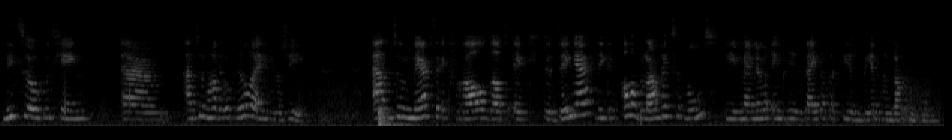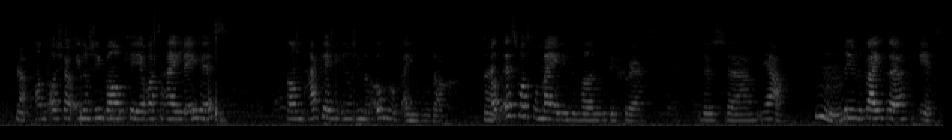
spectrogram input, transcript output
niet zo goed ging. Ehm, en toen had ik ook heel weinig energie. En toen merkte ik vooral dat ik de dingen die ik het allerbelangrijkste vond, die mijn nummer één prioriteit had, dat ik die op het begin van de dag moest doen. Ja. Want als jouw energiebalkje, je batterij leeg is, dan heb je geen energie meer over op het einde van de dag. Nee. Dat is wat voor mij in ieder geval heel goed heeft gewerkt. Dus ehm, ja, Hmm. prioriteiten eerst.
